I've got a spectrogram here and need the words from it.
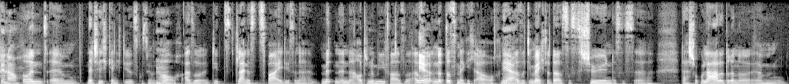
Genau. Und ähm, natürlich kenne ich die Diskussion Mhm. auch. Also die kleine zwei, die ist in der, mitten in der Autonomiephase. Also Ja. na, das merke ich auch. Ne? Ja. Also die möchte das, das ist schön, das ist, äh, da ist Schokolade drin. Ähm, äh,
